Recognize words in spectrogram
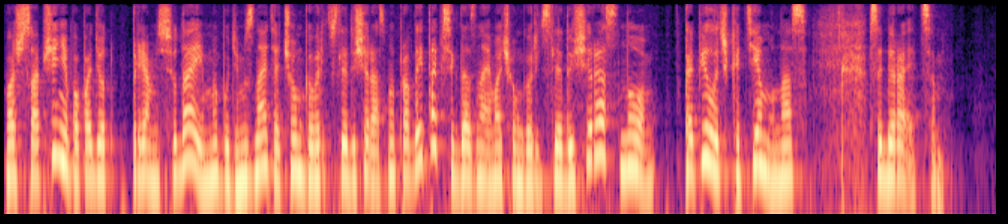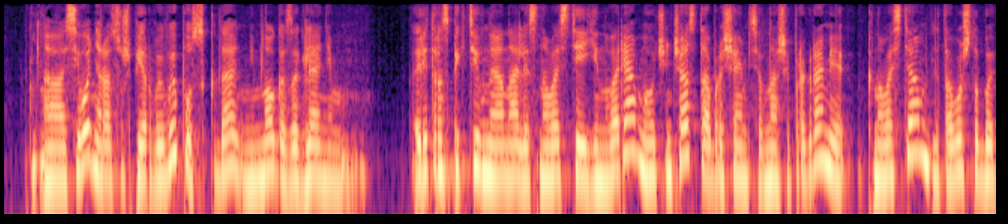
ваше сообщение попадет прямо сюда, и мы будем знать, о чем говорить в следующий раз. Мы, правда, и так всегда знаем, о чем говорить в следующий раз, но копилочка тем у нас собирается. А, сегодня, раз уж первый выпуск, да, немного заглянем ретроспективный анализ новостей января. Мы очень часто обращаемся в нашей программе к новостям для того, чтобы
